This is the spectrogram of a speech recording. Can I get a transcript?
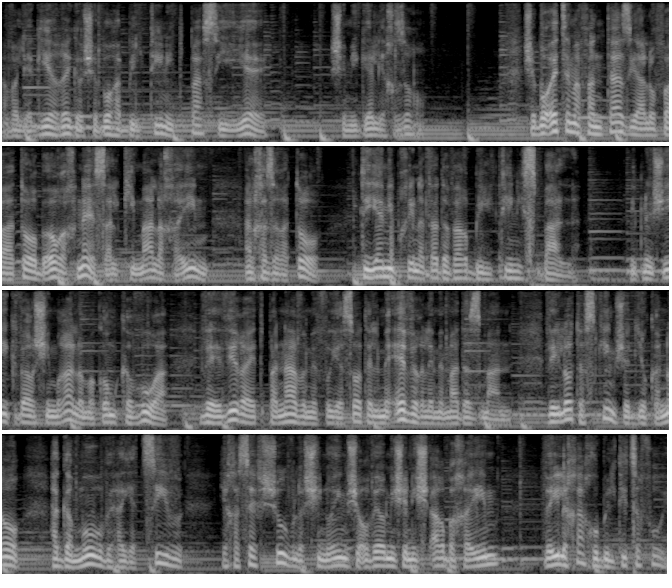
אבל יגיע רגע שבו הבלתי נתפס יהיה שמיגל יחזור. שבו עצם הפנטזיה על הופעתו באורח נס, על קימה לחיים, על חזרתו, תהיה מבחינתה דבר בלתי נסבל. מפני שהיא כבר שימרה לו מקום קבוע, והעבירה את פניו המפויסות אל מעבר לממד הזמן, והיא לא תסכים שדיוקנו הגמור והיציב ייחשף שוב לשינויים שעובר מי שנשאר בחיים, ואי לכך הוא בלתי צפוי.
